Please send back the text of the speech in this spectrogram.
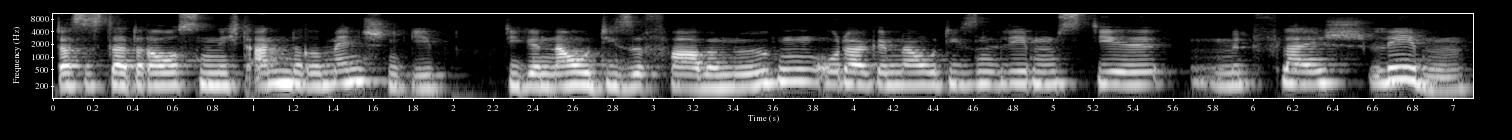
dass es da draußen nicht andere Menschen gibt, die genau diese Farbe mögen oder genau diesen Lebensstil mit Fleisch leben.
